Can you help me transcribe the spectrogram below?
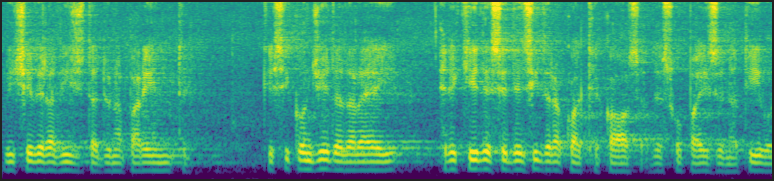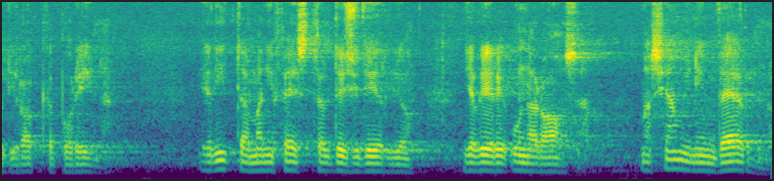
riceve la visita di una parente che si congeda da lei e le chiede se desidera qualche cosa del suo paese nativo di Rocca Porena e Rita manifesta il desiderio di avere una rosa, ma siamo in inverno,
